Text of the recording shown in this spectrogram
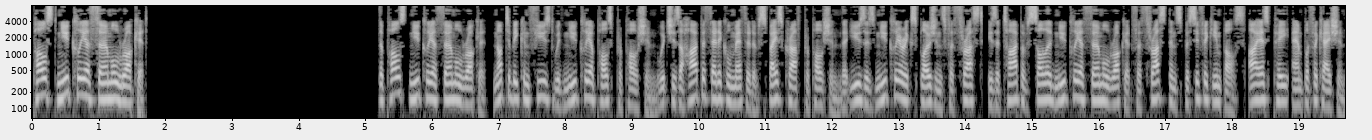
Pulsed nuclear thermal rocket The pulsed nuclear thermal rocket, not to be confused with nuclear pulse propulsion which is a hypothetical method of spacecraft propulsion that uses nuclear explosions for thrust, is a type of solid nuclear thermal rocket for thrust and specific impulse amplification.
